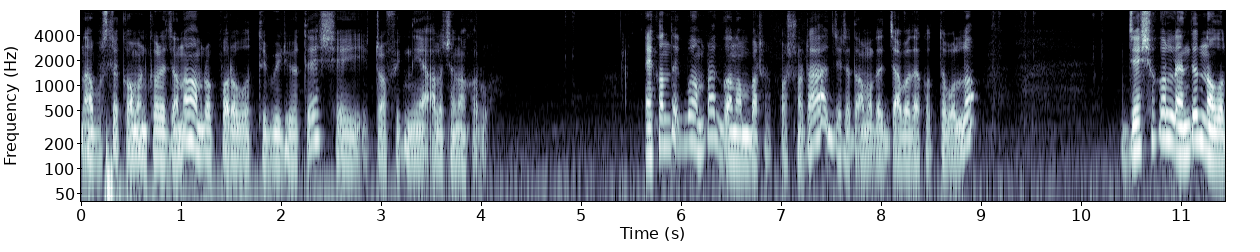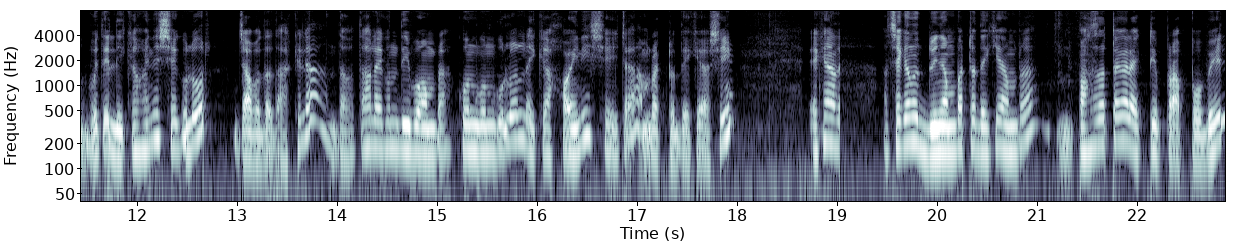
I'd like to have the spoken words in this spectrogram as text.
না বুঝলে কমেন্ট করে জানাও, আমরা পরবর্তী ভিডিওতে সেই টপিক নিয়ে আলোচনা করব। এখন দেখব আমরা গ নম্বর প্রশ্নটা যেটা তো আমাদের জাবাদা করতে বলল, যে সকল লেনদেন নগদ বইতে লেখা হয়নি, সেগুলোর জাবাদা দাখিলা দাও। তাহলে এখন দিব আমরা, কোন কোনগুলো লেখা হয়নি সেইটা আমরা একটু দেখে আসি। এখানে আচ্ছা এখানে দুই নম্বরটা দেখি আমরা, পাঁচ হাজার টাকার একটি প্রাপ্য বিল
